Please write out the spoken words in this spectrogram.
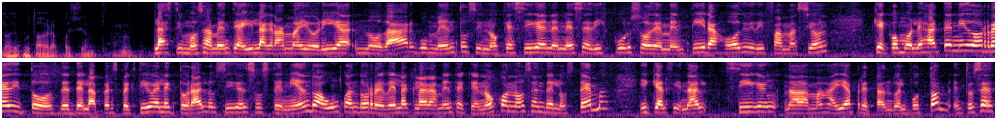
los diputados de la oposición. Lastimosamente ahí la gran mayoría no da argumentos, sino que siguen en ese discurso de mentiras, odio y difamación, que como les ha tenido réditos desde la perspectiva electoral, lo siguen sosteniendo, aun cuando revela claramente que no conocen de los temas y que al final siguen nada más ahí apretando el botón. Entonces,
